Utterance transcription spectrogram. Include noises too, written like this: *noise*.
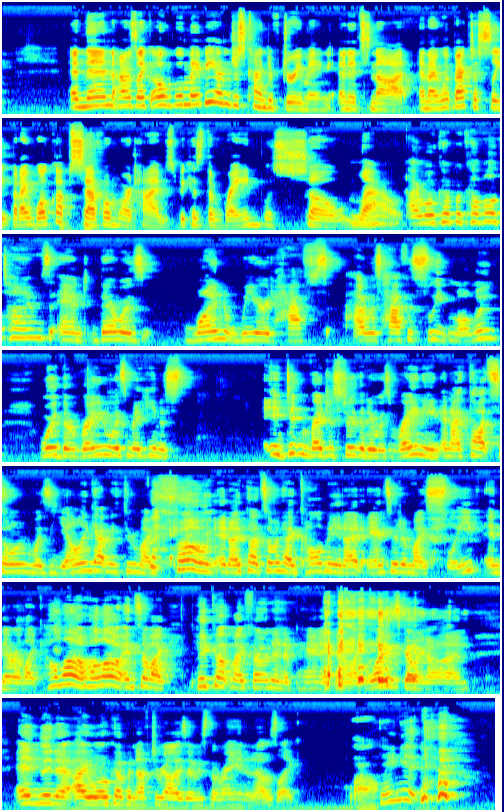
And then I was like, oh, well, maybe I'm just kind of dreaming, and it's not. And I went back to sleep, but I woke up several more times because the rain was so mm-hmm. loud. I woke up a couple of times and there was one weird half I was half asleep moment where the rain was making us it didn't register that it was raining and I thought someone was yelling at me through my *laughs* phone and I thought someone had called me and I had answered in my sleep and they were like, "Hello, hello." And so I pick up my phone in a panic and I'm like, "What is going on?" *laughs* And then I woke up enough to realize it was the rain and I was like, Wow. "Dang it."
